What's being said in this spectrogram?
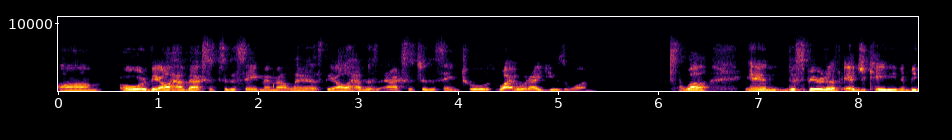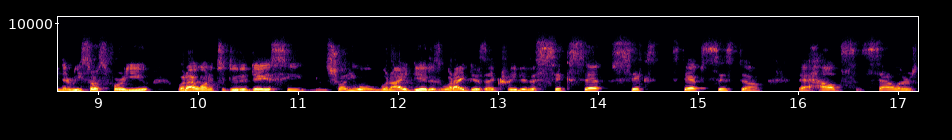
Um, or they all have access to the same MLS. They all have this access to the same tools. Why would I use one? Well, in the spirit of educating and being the resource for you, what I wanted to do today is see, show you what, what I did is what I did is I created a six step, six step system that helps sellers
